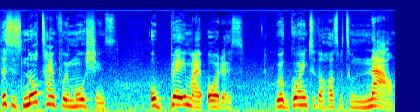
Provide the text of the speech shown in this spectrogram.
This is no time for emotions. Obey my orders. We're going to the hospital now.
